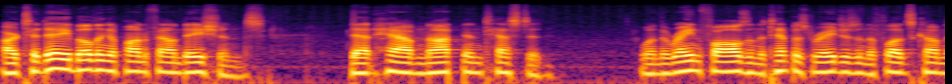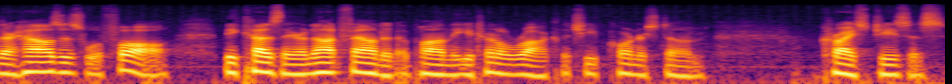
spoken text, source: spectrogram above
are today building upon foundations that have not been tested. When the rain falls and the tempest rages and the floods come, their houses will fall because they are not founded upon the eternal rock, the chief cornerstone, Christ Jesus.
